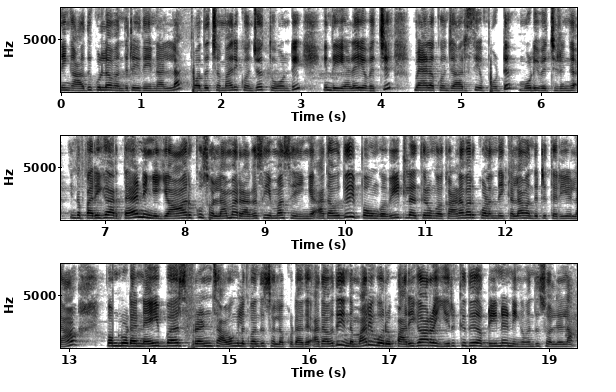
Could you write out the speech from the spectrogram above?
நீங்கள் அதுக்குள்ளே வந்துட்டு இதை நல்லா புதைச்ச மாதிரி கொஞ்சம் தோண்டி இந்த இலையை வச்சு மேலே கொஞ்சம் அரிசியை போட்டு மூடி வச்சுடுங்க. இந்த பரிகாரத்தை நீங்கள் யாருக்கும் சொல்லாமல் ரகசியமாக செய்யுங்க. அதாவது இப்போ உங்கள் வீட்டில் இருக்கிற உங்கள் கணவர் குழந்தைக்கெல்லாம் வந்துட்டு தெரியலாம் இப்போ உங்களோட நெய்பர்ஸ் ஃப்ரெண்ட்ஸ் அவங்களுக்கு வந்து சொல்லக்கூடாது. அதாவது இந்த மாதிரி ஒரு பரிகாரம் இருக்குது அப்படின்னு நீங்கள் வந்து சொல்லலாம்.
